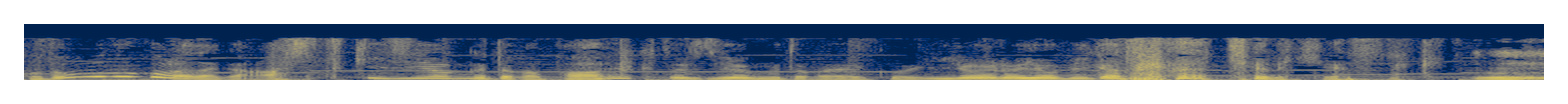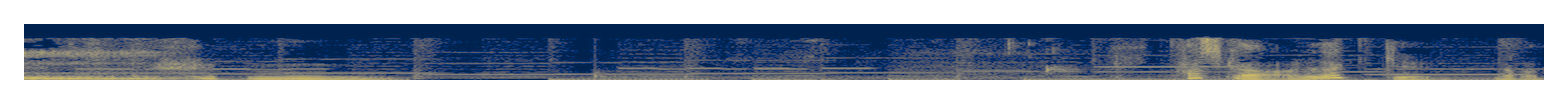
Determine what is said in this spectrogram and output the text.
子供の頃はなんか足つきジオングとかパーフェクトジオングとかこういろいろ呼び方があったような気がするけど。うんうんうん。確かあれだっけなんか、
